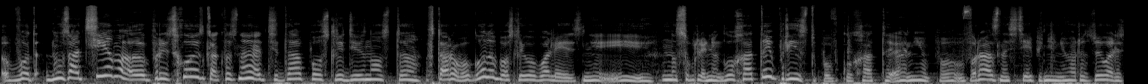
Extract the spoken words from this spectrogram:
Вот, но затем э, происходит, как вы знаете, да, после 92 -го года, после после его болезни и наступления глухоты, приступов глухоты, они в разной степени у него развивались.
